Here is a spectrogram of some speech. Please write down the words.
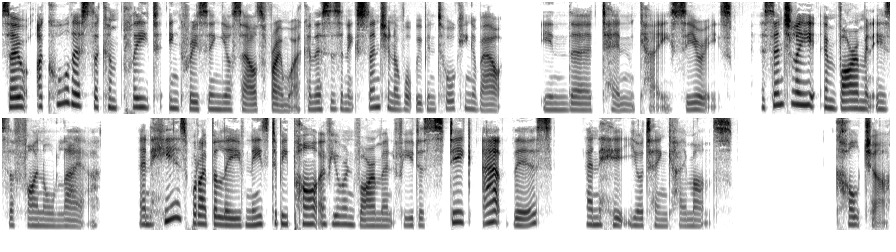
So I call this the complete increasing your sales framework. And this is an extension of what we've been talking about in the 10K series. Essentially, environment is the final layer. And here's what I believe needs to be part of your environment for you to stick at this and hit your 10K months. Culture.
